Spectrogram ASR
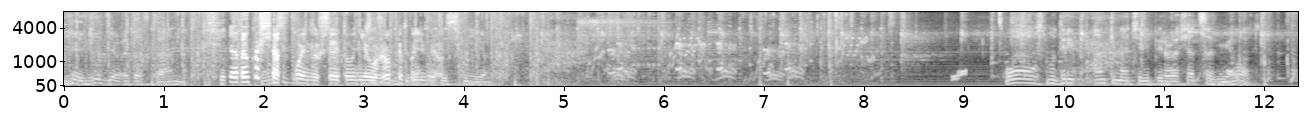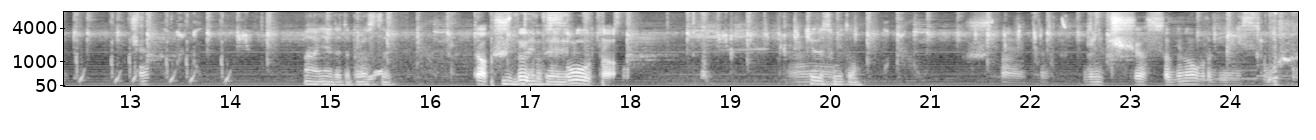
Я видел, это странно. Я только сейчас понял, что это у нее в жопе пулемет. О, смотри, планки начали превращаться в мед. Чё? А, нет, это просто... Так, что это- слутал? Что ты М, смутал? Что это? Да ничего особенного вроде не слушал.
